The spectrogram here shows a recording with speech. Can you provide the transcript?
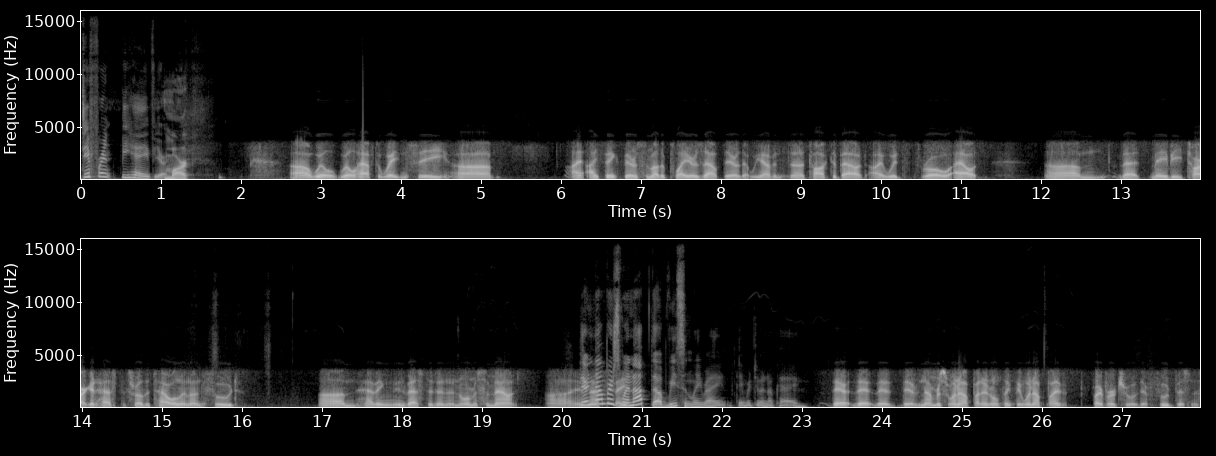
different behavior. Mark? Uh, we'll we'll have to wait and see. Uh, I, I think are some other players out there that we haven't uh, talked about. I would throw out um, that maybe Target has to throw the towel in on food, um, having invested an enormous amount. Uh, their numbers space. went up though recently, right? They were doing okay. Their, their their their numbers went up, but I don't think they went up by by virtue of their food business.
